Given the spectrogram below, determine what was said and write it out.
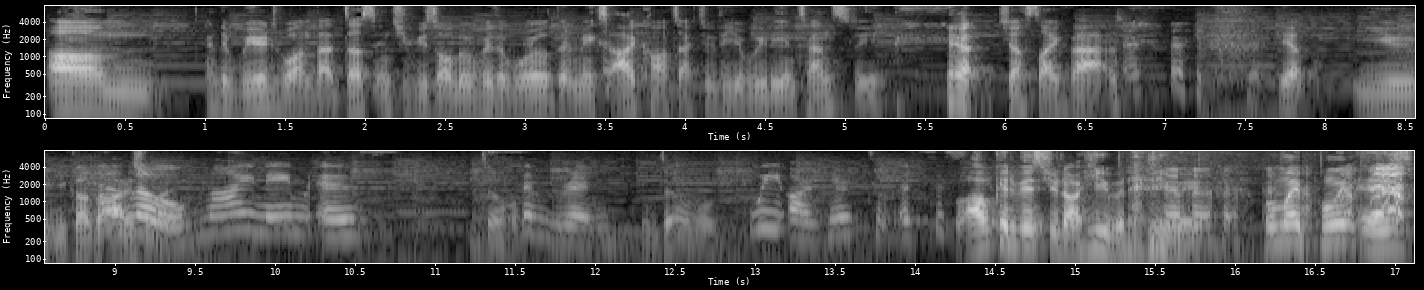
know? Um, and the weird one that does interviews all over the world and makes eye contact with you really intensely. yeah, just like that. yep, you you got the eyes. Hello, my name is don't. Simran. Don't. We are here to assist well, I'm convinced you're not human anyway. but my point is,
